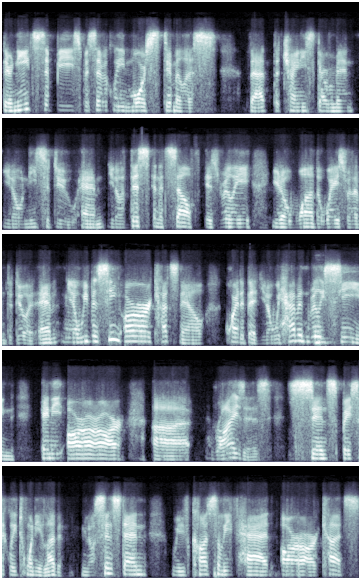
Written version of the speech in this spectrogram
there needs to be specifically more stimulus that the Chinese government, you know, needs to do. And, you know, this in itself is really, you know, one of the ways for them to do it. And, you know, we've been seeing RRR cuts now quite a bit. You know, we haven't really seen any RRR uh, rises since basically 2011. You know, since then, we've constantly had RR cuts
